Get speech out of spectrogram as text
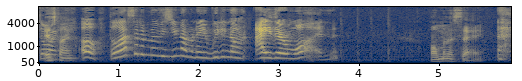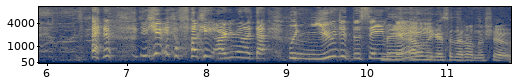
Don't It's worry. fine. Oh, the last set of movies you nominated, we didn't own either one. All I'm gonna say, you can't make a fucking argument like that when you did the same man, thing. I don't think I said that on the show.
